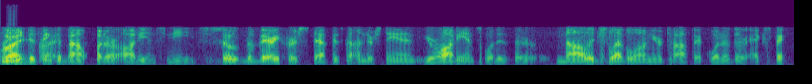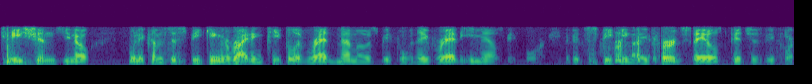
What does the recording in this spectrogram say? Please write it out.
We right, need to think right. about what our audience needs. So the very first step is to understand your audience, what is their knowledge level on your topic, what are their expectations. You know, when it comes to speaking or writing, people have read memos before, they've read emails before. If it's speaking, Right. they've heard sales pitches before.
